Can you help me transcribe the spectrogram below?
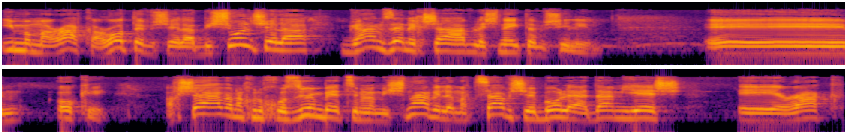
עם המרק, הרוטב של הבישול שלה, גם זה נחשב לשני תבשילים. אה, אוקיי, עכשיו אנחנו חוזרים בעצם למשנה ולמצב שבו לאדם יש אה, רק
